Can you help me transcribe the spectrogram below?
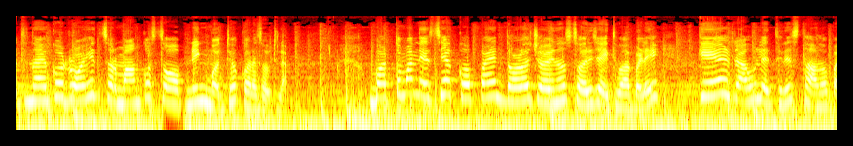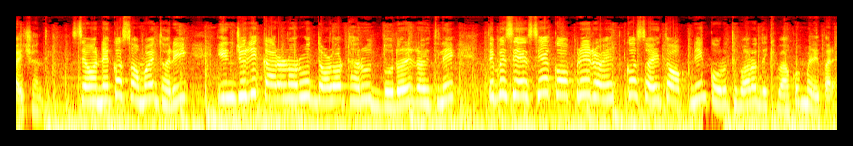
ଅଧିନାୟକ ରୋହିତ ଶର୍ମାଙ୍କ ସହ ଓପନିଂ ମଧ୍ୟ କରାଯାଉଥିଲା ବର୍ତ୍ତମାନ ଏସିଆ କପ୍ ପାଇଁ ଦଳ ଚୟନ ସରିଯାଇଥିବା ବେଳେ କେଏଲ୍ ରାହୁଲ ଏଥିରେ ସ୍ଥାନ ପାଇଛନ୍ତି ସେ ଅନେକ ସମୟ ଧରି ଇଞ୍ଜୁରୀ କାରଣରୁ ଦଳଠାରୁ ଦୂରରେ ରହିଥିଲେ ତେବେ ସେ ଏସିଆ କପ୍ରେ ରୋହିତଙ୍କ ସହିତ ଓପନିଂ କରୁଥିବାର ଦେଖିବାକୁ ମିଳିପାରେ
